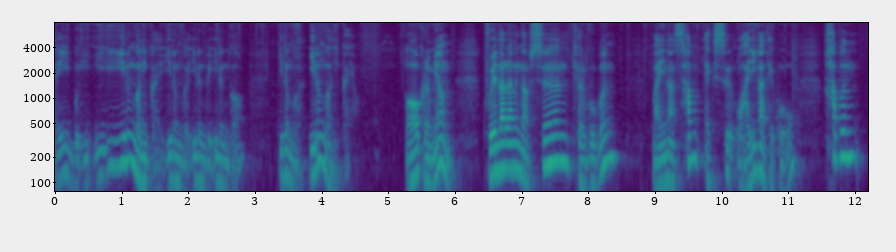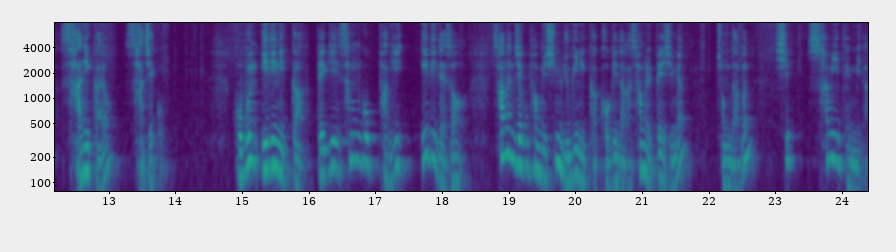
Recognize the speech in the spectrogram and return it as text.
에이 뭐 이, 이, 이런 거니까요. 이런 거 이런 거 이런 거 이런 거 이런 거니까요. 어 그러면 구해달라는 값은 결국은 마이너 3xy가 되고 합은 4니까요. 4제곱. 곱은 1이니까 빼기 3 곱하기 1이 돼서 4는 제곱하면 16이니까 거기다가 3을 빼시면 정답은 13이 됩니다.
